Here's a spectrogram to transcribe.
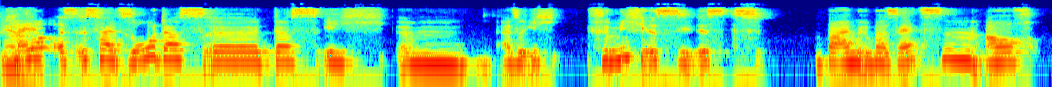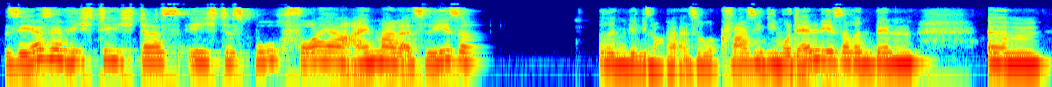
Ja. Naja, es ist halt so, dass, äh, dass ich, ähm, also ich, für mich ist, ist beim Übersetzen auch sehr, sehr wichtig, dass ich das Buch vorher einmal als Leserin gelesen habe, also quasi die Modellleserin bin ähm,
